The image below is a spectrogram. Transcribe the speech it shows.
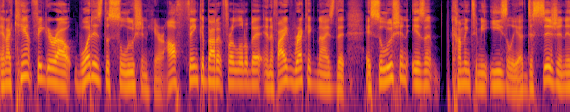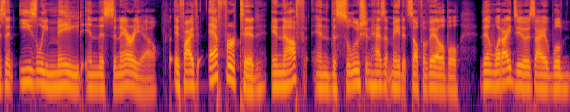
and I can't figure out what is the solution here. I'll think about it for a little bit. And if I recognize that a solution isn't coming to me easily, a decision isn't easily made in this scenario, if I've efforted enough and the solution hasn't made itself available, then what I do is I will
